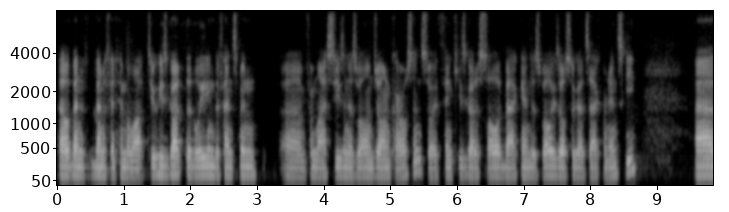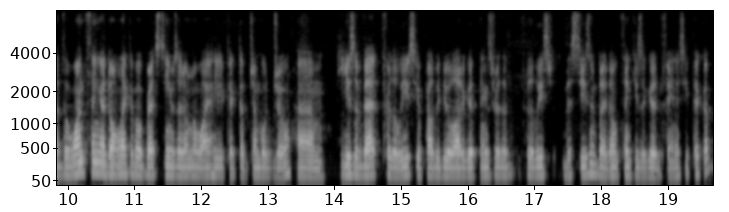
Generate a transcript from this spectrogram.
that'll ben- benefit him a lot too. He's got the leading defenseman um, from last season as well in John Carlson. So I think he's got a solid back end as well. He's also got Zach Werenski. Uh, the one thing I don't like about Brett's team is I don't know why he picked up Jumbo Joe. Um, he is a vet for the Leafs. He'll probably do a lot of good things for the for the Leafs this season, but I don't think he's a good fantasy pickup.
